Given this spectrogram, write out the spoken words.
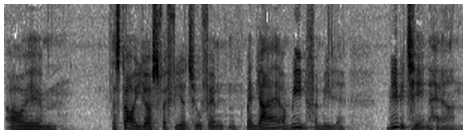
Og øh, der står i Josva 24:15, men jeg og min familie, vi vil tjene Herren.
